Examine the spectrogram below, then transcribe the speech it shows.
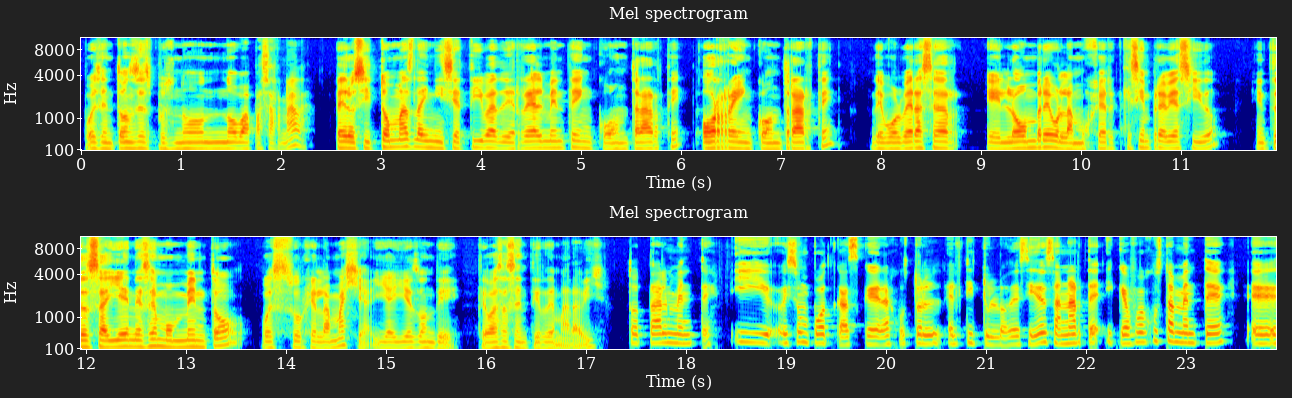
pues entonces pues no, no va a pasar nada. Pero si tomas la iniciativa de realmente encontrarte o reencontrarte, de volver a ser el hombre o la mujer que siempre había sido, entonces ahí en ese momento pues surge la magia y ahí es donde te vas a sentir de maravilla. Totalmente. Y hice un podcast que era justo el, título, Decide sanarte, y que fue justamente, eh,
